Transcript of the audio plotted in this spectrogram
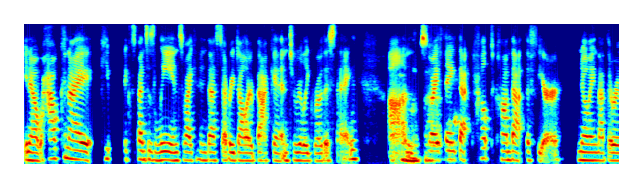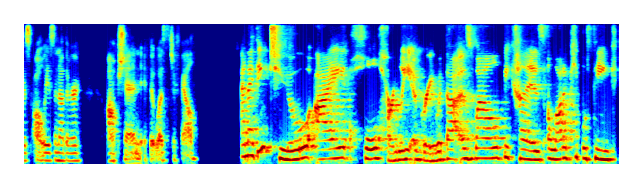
you know how can i keep expenses lean so i can invest every dollar back in to really grow this thing? Um, I so i think that helped combat the fear knowing that there is always another option if it was to fail. And I think too, I wholeheartedly agree with that as well, because a lot of people think,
